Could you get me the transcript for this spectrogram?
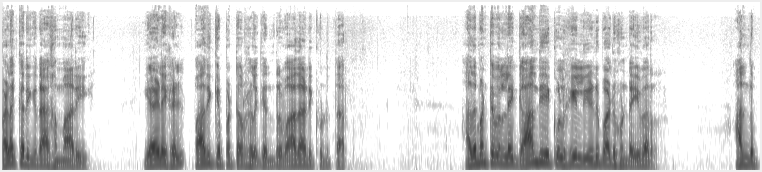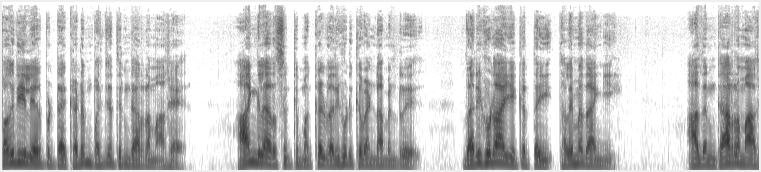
வழக்கறிஞராக மாறி ஏழைகள் பாதிக்கப்பட்டவர்களுக்கு என்று வாதாடி கொடுத்தார். அது மட்டுமில்லை காந்திய கொள்கையில் ஈடுபாடு கொண்ட இவர் அந்த பகுதியில் ஏற்பட்ட கடும் பஞ்சத்தின் காரணமாக ஆங்கில அரசுக்கு மக்கள் வரி கொடுக்க வேண்டாம் என்று வரிகுடா இயக்கத்தை தலைமை தாங்கி அதன் காரணமாக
